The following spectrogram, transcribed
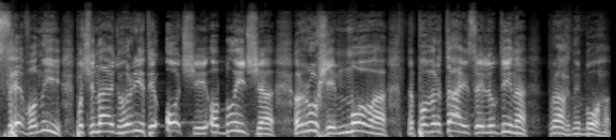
Все, вони починають горіти, очі, обличчя, рухи, мова, повертаються, і людина прагне Бога.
